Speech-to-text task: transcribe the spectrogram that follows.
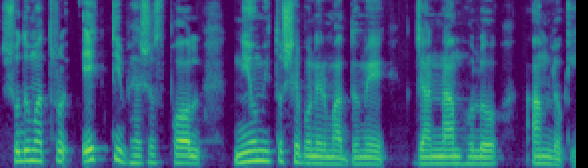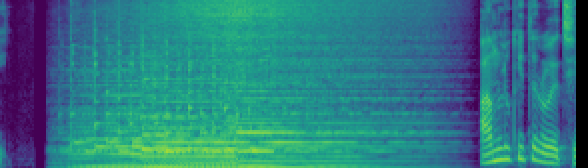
শুধুমাত্র একটি ভেষজ ফল নিয়মিত সেবনের মাধ্যমে, যার নাম হলো আমলকি। আমলকিতে রয়েছে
